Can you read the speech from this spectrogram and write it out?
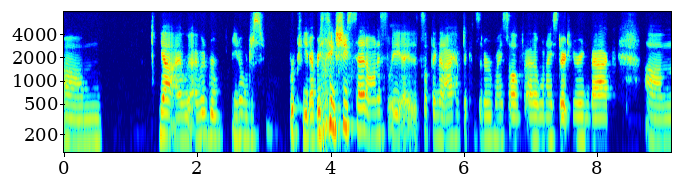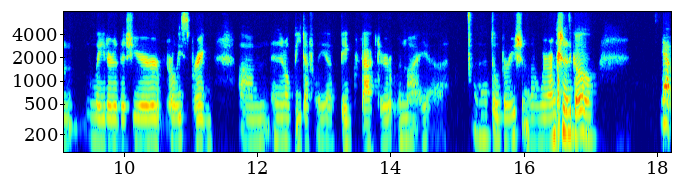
Um, yeah, I, I would, you know, just repeat everything she said. Honestly, it's something that I have to consider myself uh, when I start hearing back um, later this year, early spring, um, and it'll be definitely a big factor in my uh, uh, deliberation on where I'm going to go. Yeah,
